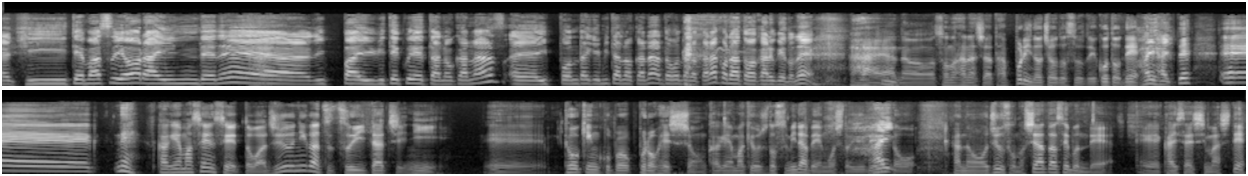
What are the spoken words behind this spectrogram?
はい。聞いてますよ LINE でね、い、っぱい見てくれたのかな、えー、1本だけ見たのかな？どうなのかな？この後わかるけどね。はい、あのその話はたっぷり後ほどするということで、はいはい。で、えー、ね、影山先生とは12月1日に、えー、トーキングプロフェッション影山教授と隅田弁護士というイベントを、あの重曹のシアターセブンで、えー開催しまして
